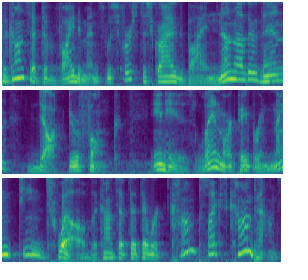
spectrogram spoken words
The concept of vitamins was first described by none other than Dr. Funk. In his landmark paper in 1912, the concept that there were complex compounds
